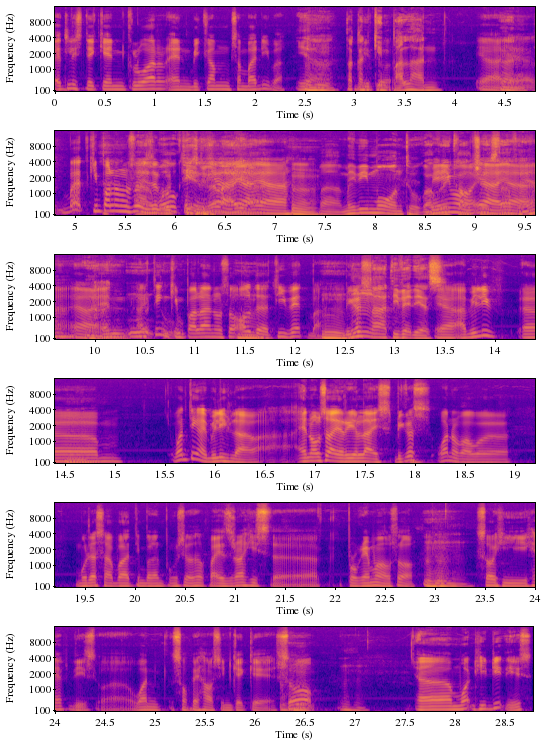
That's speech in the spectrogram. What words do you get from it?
at least they can keluar and become somebody bah. Ya, takkan Gitu. kimpalan. Yeah, Kan? yeah. But Kimpalan also Ah, is a well, good okay thing. Yeah, lah, yeah, yeah. yeah. Hmm. Uh, maybe more onto Many more, agriculture yeah, stuff. yeah, Yeah, yeah. And I think Kimpalan also all the TVET bah. Because mm, ah, TVET, yes. yeah, I believe um, one thing I believe lah, and also I realize because one of our Muda Sabah Timbalan Pengurusi also Pak Ezra, he's the programmer also. So he have this uh, one software house in KK. So um, what he did is,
